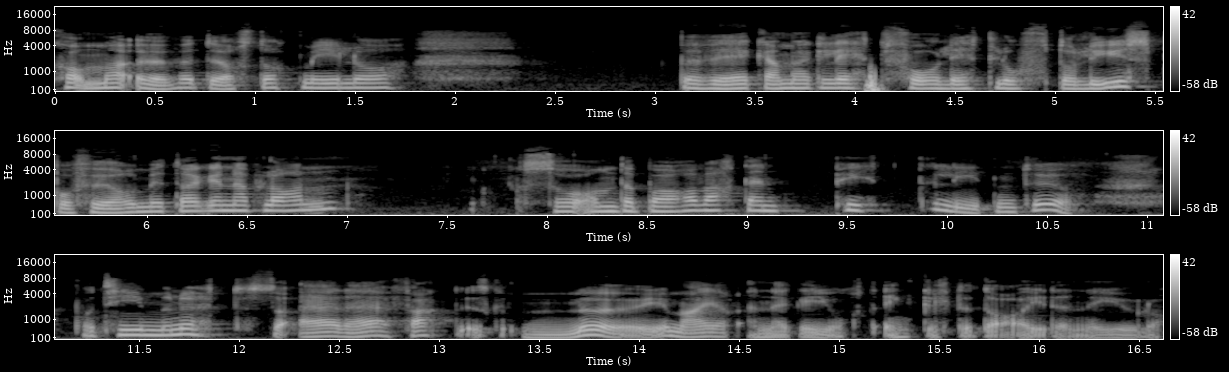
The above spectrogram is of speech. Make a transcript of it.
komme over dørstokkmila, bevege meg litt, få litt luft og lys på formiddagen er planen. Så om det bare ble en bitte liten tur på ti minutter, så er det faktisk mye mer enn jeg har gjort enkelte dager i denne jula.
